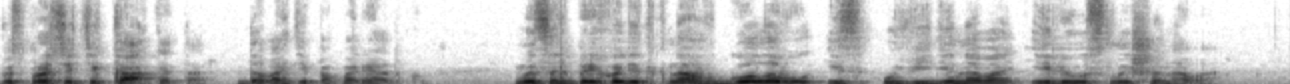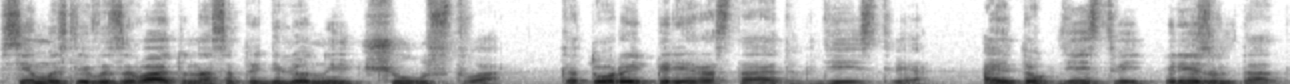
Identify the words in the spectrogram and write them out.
Вы спросите, как это? Давайте по порядку. Мысль приходит к нам в голову из увиденного или услышанного. Все мысли вызывают у нас определенные чувства, которые перерастают в действия. А итог действий – результат.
